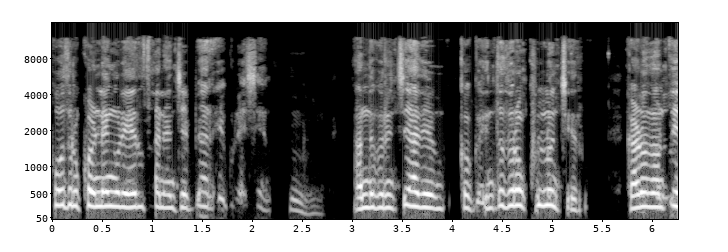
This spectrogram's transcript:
కూతురు కొండెం కూడా ఏరుతానని చెప్పి ఆ రేకులు వేసాను అందు గురించి అది ఇంత దూరం కుళ్ళు ఉంచారు కడవ అంతా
